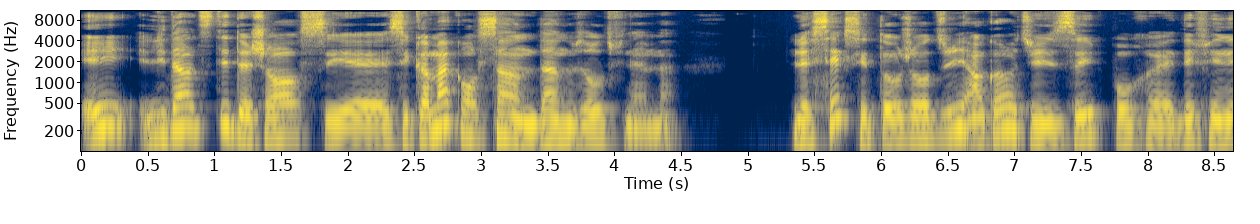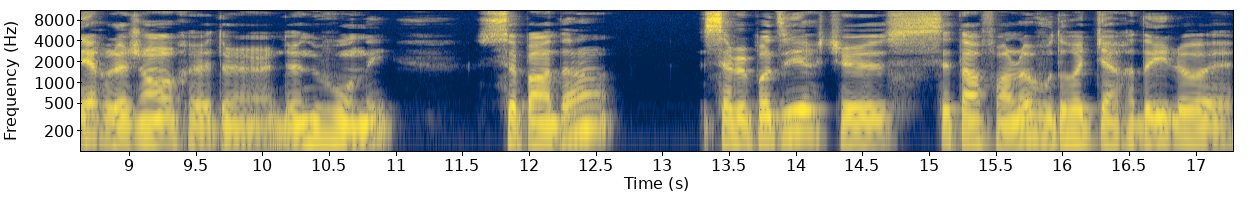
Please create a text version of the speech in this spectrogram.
et l'identité de genre, c'est euh, c'est comment qu'on se sent dedans nous autres finalement. Le sexe est aujourd'hui encore utilisé pour définir le genre d'un d'un nouveau-né. Cependant, ça veut pas dire que cet enfant-là voudra garder là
